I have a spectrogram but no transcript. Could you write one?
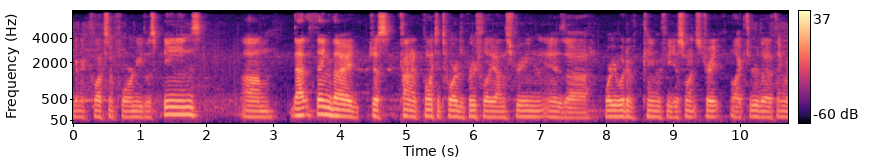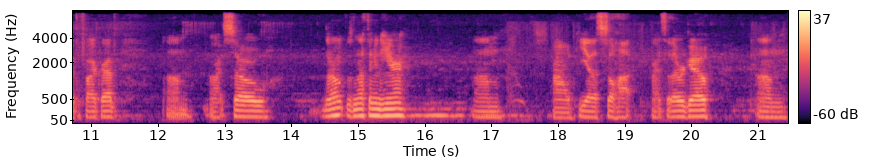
We're going to collect some four needless beans. Um, that thing that I just kind of pointed towards briefly on the screen is uh, where you would have came if you just went straight like through the thing with the fire crab. Um, Alright, so no, there's nothing in here. Um, oh, yeah, that's still hot. Alright, so there we go. Um,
